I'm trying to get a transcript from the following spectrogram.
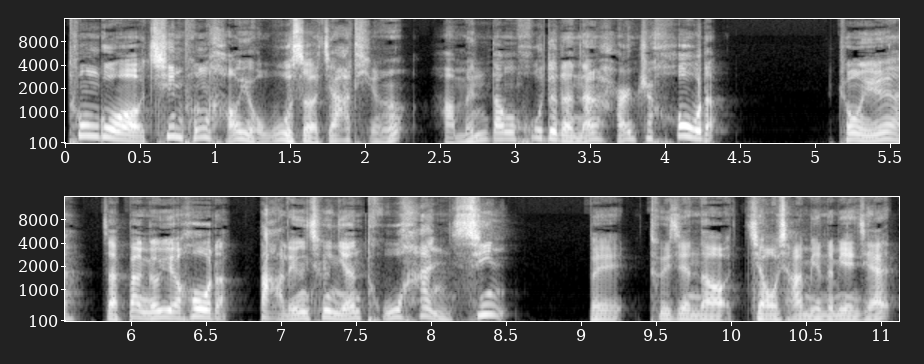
通过亲朋好友物色家庭啊门当户对的男孩之后的，终于在半个月后的大龄青年涂汉新被推荐到焦霞敏的面前。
